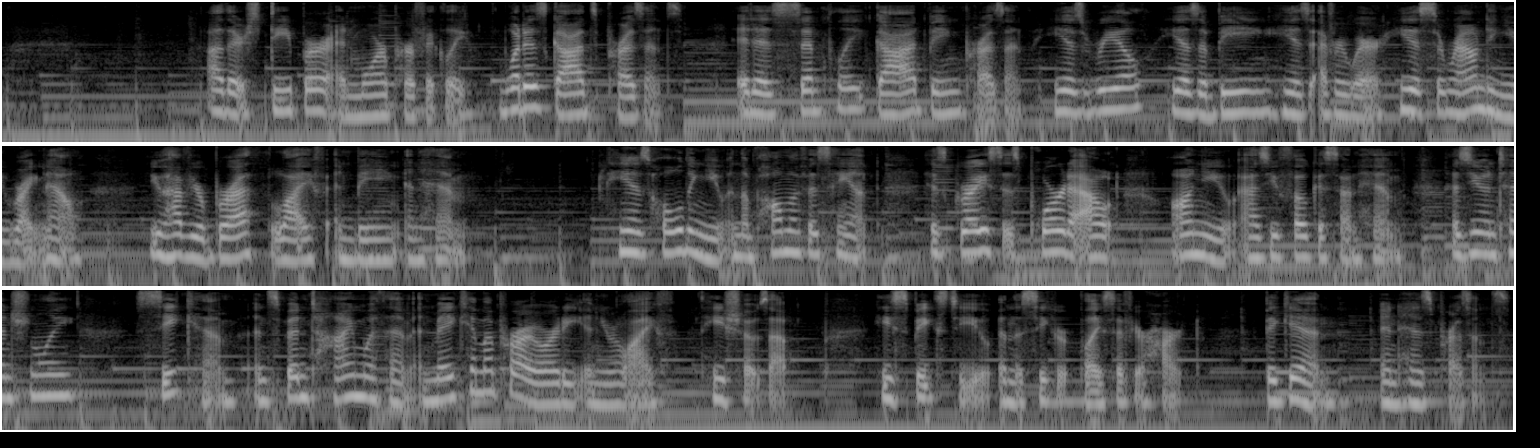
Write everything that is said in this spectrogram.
others deeper and more perfectly. What is God's presence? It is simply God being present. He is real, He is a being, He is everywhere. He is surrounding you right now. You have your breath, life, and being in Him. He is holding you in the palm of His hand. His grace is poured out on you as you focus on Him, as you intentionally seek Him and spend time with Him and make Him a priority in your life. He shows up. He speaks to you in the secret place of your heart. Begin in His presence.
